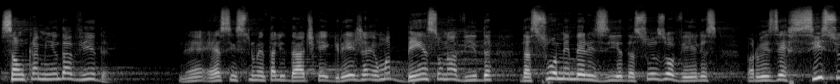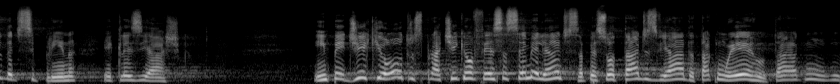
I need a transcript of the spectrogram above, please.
são o caminho da vida. Né? Essa instrumentalidade que a igreja é uma bênção na vida da sua membresia, das suas ovelhas, para o exercício da disciplina eclesiástica impedir que outros pratiquem ofensas semelhantes. A pessoa está desviada, está com erro, está com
